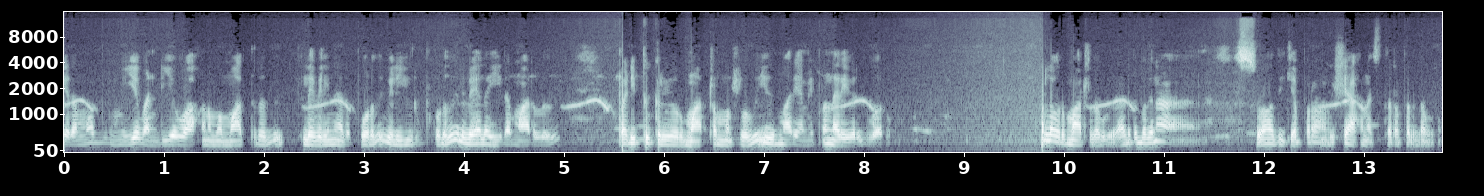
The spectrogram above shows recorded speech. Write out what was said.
இடமோ பூமியோ வண்டியோ வாகனமோ மாற்றுறது இல்லை வெளிநாடு போகிறது வெளியூர் போகிறது இல்லை வேலை இடம் மாறுறது படிப்புகளில் ஒரு மாற்றம் பண்ணுறது இது மாதிரி அமைப்புகள் நிறைய பேருக்கு வரும். நல்ல ஒரு மாற்றம் கொடுக்குது. அடுத்து பார்த்தீங்கன்னா சுவாதிக்கு அப்புறம் விஷாக நட்சத்திர பிறந்தவங்க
